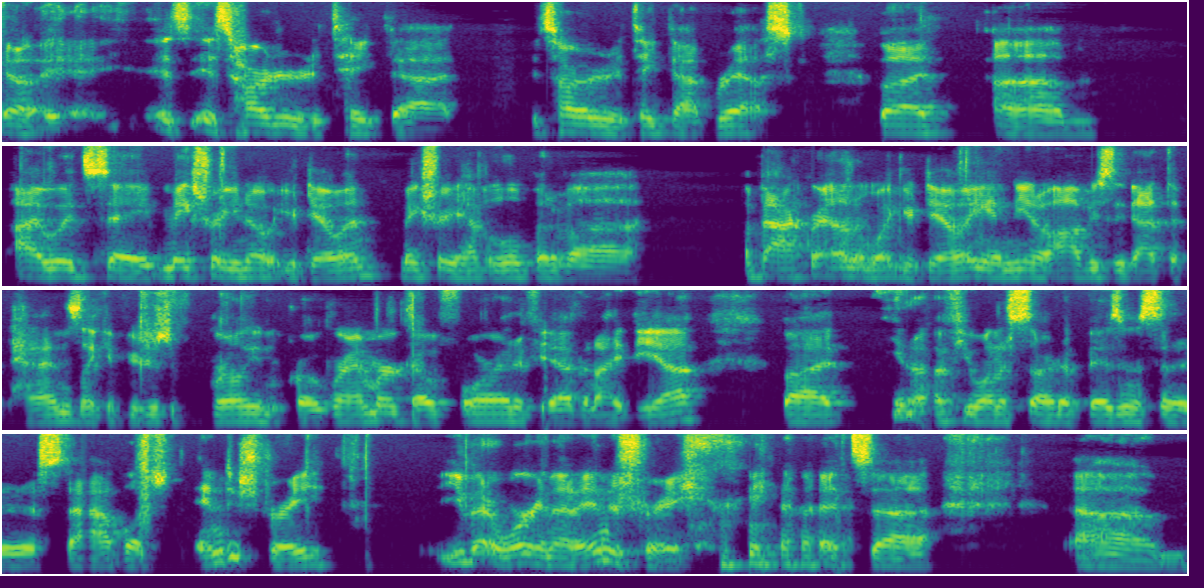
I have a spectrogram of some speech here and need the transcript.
you know, it's it's harder to take that. It's harder to take that risk. But um, I would say make sure you know what you're doing. Make sure you have a little bit of a, a background in what you're doing. And you know, obviously that depends. Like if you're just a brilliant programmer, go for it. If you have an idea, but you know, if you want to start a business in an established industry, you better work in that industry. it's uh, um,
